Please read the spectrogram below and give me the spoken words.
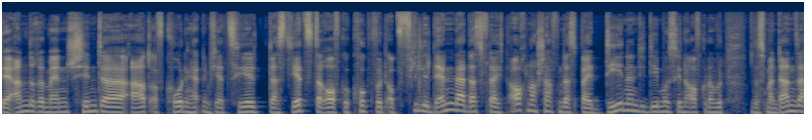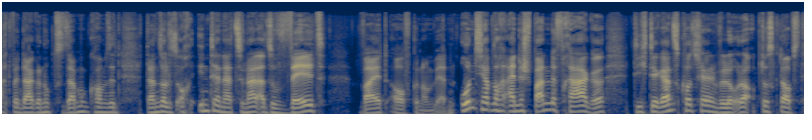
der andere Mensch hinter Art of Coding, hat nämlich erzählt, dass jetzt darauf geguckt wird, ob viele Länder das vielleicht auch noch schaffen, dass bei denen die Demoszene aufgenommen wird und dass man dann sagt, wenn da genug zusammengekommen sind, dann soll es auch international, also weltweit weit aufgenommen werden. Und ich habe noch eine spannende Frage, die ich dir ganz kurz stellen will, oder ob du es glaubst.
